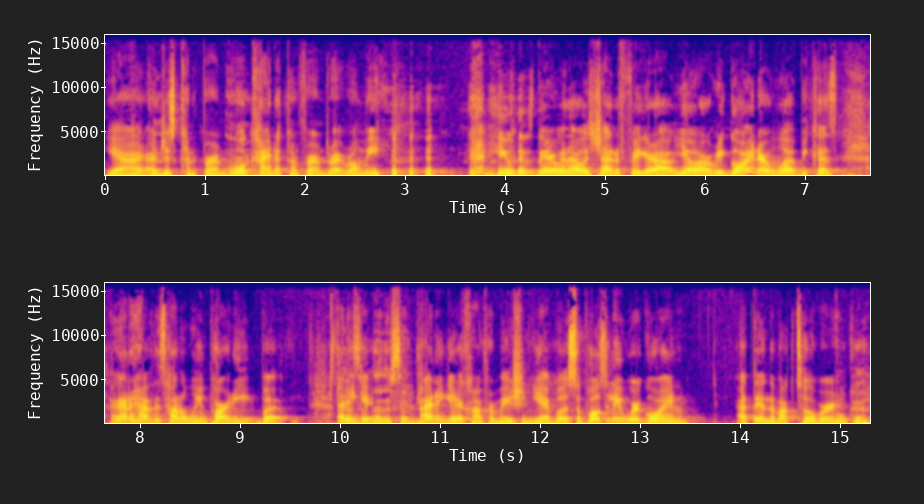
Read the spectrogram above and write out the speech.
Yeah, I, I just confirmed. well, right. kind of confirmed, right, Romy? he was there when I was trying to figure out, yo, are we going or what? Because I gotta have this Halloween party, but I That's didn't get another subject. I didn't get a confirmation yet. But supposedly we're going at the end of October, Okay.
